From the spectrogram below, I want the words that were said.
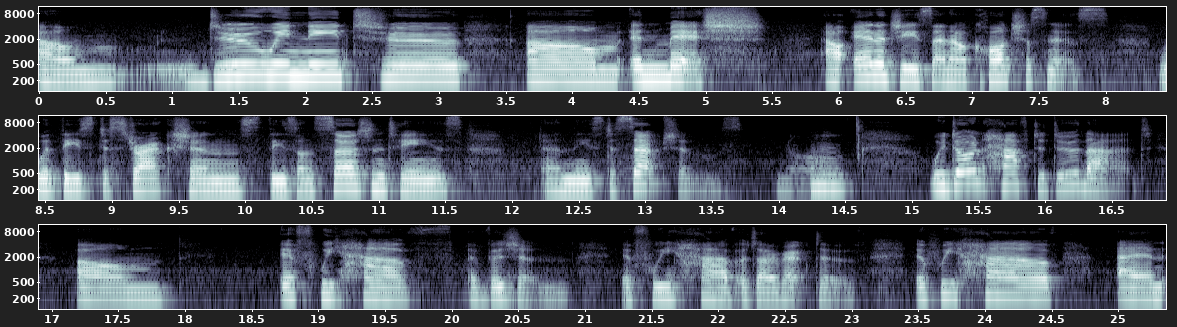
Um, do we need to um, enmesh our energies and our consciousness with these distractions, these uncertainties, and these deceptions? No. Mm we don't have to do that um, if we have a vision, if we have a directive, if we have an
